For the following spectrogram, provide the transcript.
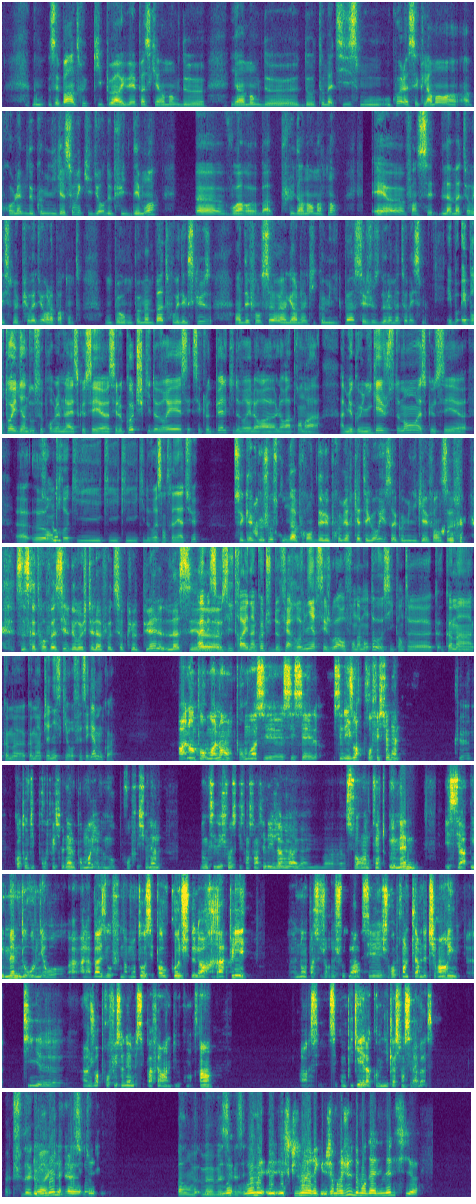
Donc c'est pas un truc qui peut arriver parce qu'il y a un manque de, il y a un manque d'automatisme ou, quoi, là c'est clairement un, problème de communication et qui dure depuis des mois, euh, voire bah, plus d'un an maintenant. Et euh, enfin, c'est de l'amateurisme pur et dur là par contre. On peut, on peut même pas trouver d'excuses. Un défenseur et un gardien qui communiquent pas, c'est juste de l'amateurisme. Et pour, et pour toi, il vient d'où ce problème-là? Est-ce que c'est euh, c'est le coach qui devrait, c'est Claude Puel qui devrait leur, euh, leur apprendre à, à mieux communiquer justement? Est-ce que c'est euh, eux entre eux qui, qui, qui, qui devraient s'entraîner là-dessus? C'est quelque chose qu'on apprend dès les premières catégories, ça communiquer. Enfin, ce, ce serait trop facile de rejeter la faute sur Claude Puel. Là, c'est Ouais, mais euh, c'est aussi le travail d'un coach de faire revenir ses joueurs aux fondamentaux aussi, quand, euh, co- comme, un, comme, euh, comme un pianiste qui refait ses gammes, quoi. Ah non, pour moi non. Pour moi, c'est, des joueurs professionnels. Que, quand on dit professionnel, pour moi, il y a le mot professionnel. Donc, c'est des choses qui sont censées déjà euh, euh, se rendre compte eux-mêmes. Et c'est à eux-mêmes de revenir au- à, à la base et aux fondamentaux. C'est pas au coach de leur rappeler. Euh, non, pas ce genre de choses-là. C'est, je reprends le terme de Thierry Henry. Euh, si euh, un joueur professionnel ne sait pas faire un 2 contre 1, voilà, c'est, c'est compliqué. La communication, c'est la base. je suis d'accord avec Pardon, va- va- vas-y, Ouais, vas-y. ouais, mais excuse-moi Eric, j'aimerais juste demander à Linel si, euh,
